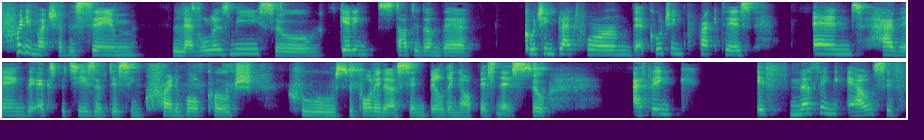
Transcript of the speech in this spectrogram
pretty much at the same level as me. So getting started on their coaching platform, their coaching practice, and having the expertise of this incredible coach who supported us in building our business. So I think if nothing else, if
